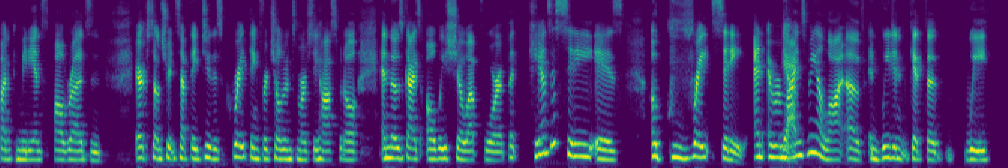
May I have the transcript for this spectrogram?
fun comedians, Paul Rudds and Eric Stonestreet and stuff. They do this great thing for Children's Mercy Hospital, and those guys always show up for it. But Kansas City is a great city. And it reminds me a lot of, and we didn't get the we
